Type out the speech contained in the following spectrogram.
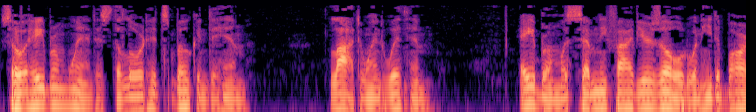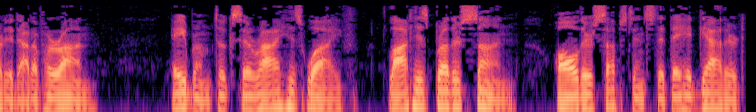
So Abram went as the Lord had spoken to him. Lot went with him. Abram was seventy five years old when he departed out of Haran. Abram took Sarai his wife, Lot his brother's son, all their substance that they had gathered,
